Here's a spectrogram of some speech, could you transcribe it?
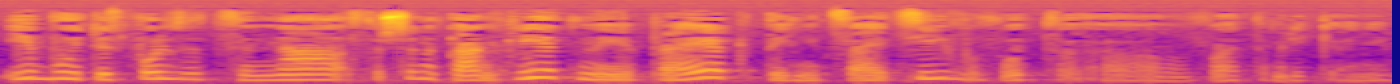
и будет использоваться на совершенно конкретные проекты, инициативы вот в этом регионе.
